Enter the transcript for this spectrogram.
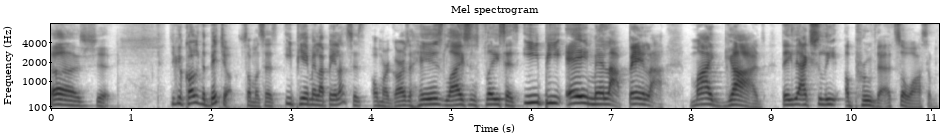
oh, shit. You could call it the bitch up. Someone says, EPA me la pela, says Omar Garza. His license plate says, EPA me la pela. My God. They actually approve that. That's so awesome.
